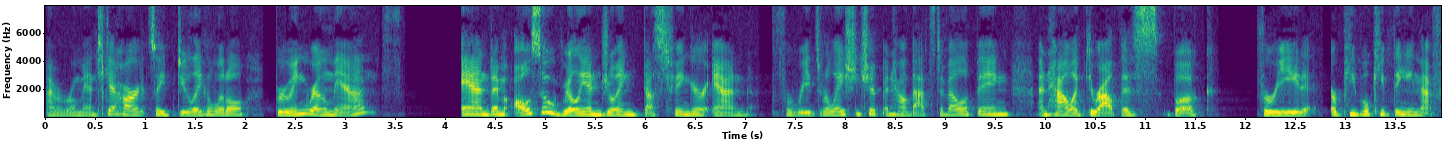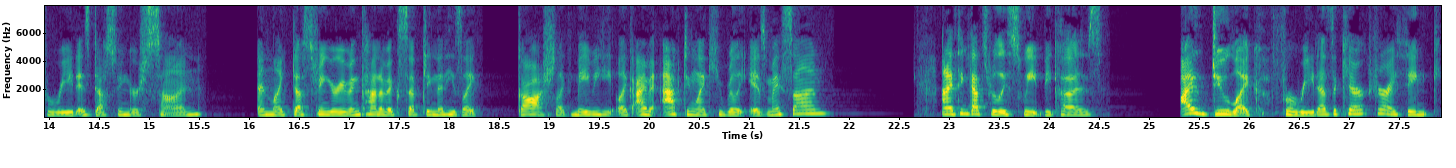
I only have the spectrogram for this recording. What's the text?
I'm a romantic at heart, so I do like a little brewing romance. And I'm also really enjoying Dustfinger and Farid's relationship and how that's developing, and how, like, throughout this book, Farid, or people keep thinking that Farid is Dustfinger's son, and like Dustfinger even kind of accepting that he's like, gosh, like maybe he, like I'm acting like he really is my son. And I think that's really sweet because I do like Farid as a character. I think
